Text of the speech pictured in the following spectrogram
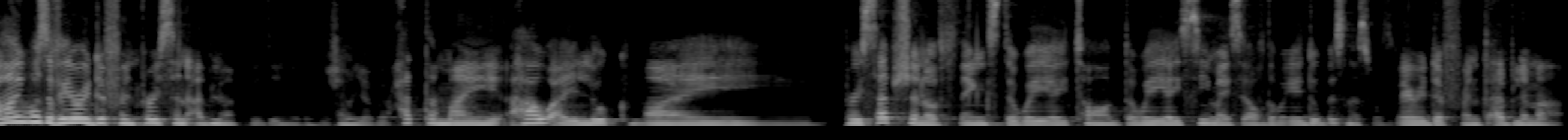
I was a very different person قبل ما ابتدي ال meditation واليوجا حتى my how I look my perception of things the way I talk the way I see myself the way I do business was very different قبل ما.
